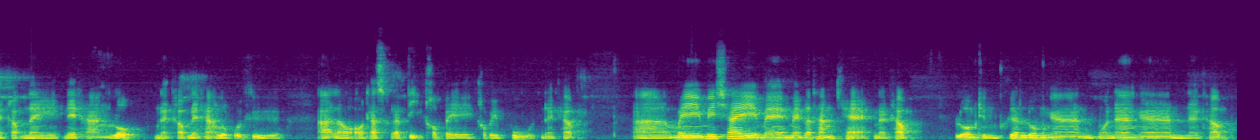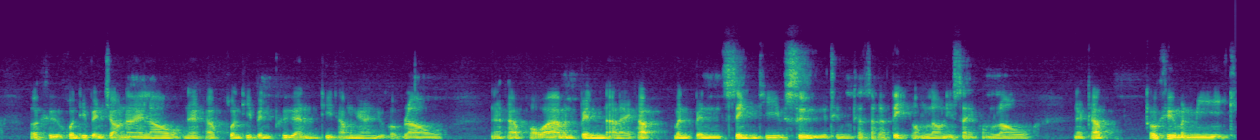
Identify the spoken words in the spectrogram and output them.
นะครับในในทางลบนะครับ ในทางลบก็คืออเราเอาทัศนคติเข้าไปเข้าไปพูดนะครับไม่ไม่ใช่แม้แม้กระทั่งแขกนะครับ รวมถึงเพื่อนร่วมงาน หัวหน้างานนะครับ ก็คือคนที่เป็นเจ้านายเรานะครับ คนที่เป็นเพื่อนที่ทำงานอยู่กับเรานะครับ เพราะว่ามันเป็นอะไรครับ มันเป็นสิ่งที่สื่อถึงทัศนคติของเรานิสัยของเรานะครับ ก็คือมันมีเค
